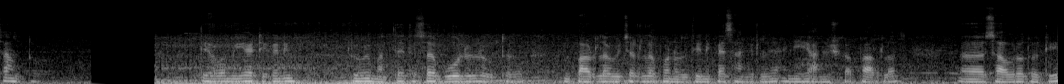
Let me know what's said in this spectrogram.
सांगतो. तेव्हा मी या ठिकाणी तुम्ही म्हणताय तसं बोललेलं होतं. पारूला विचारलं पण होतं. तिने काय सांगितलं नाही आणि ही अनुष्का पारूलाच सावरत होती.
